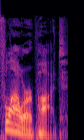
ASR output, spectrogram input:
flower pot.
